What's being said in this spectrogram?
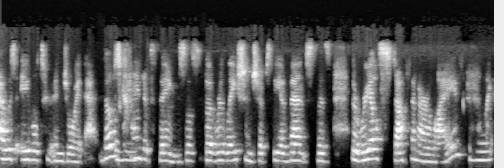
I was able to enjoy that. Those mm-hmm. kind of things, those the relationships, the events, the the real stuff in our life, mm-hmm. like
